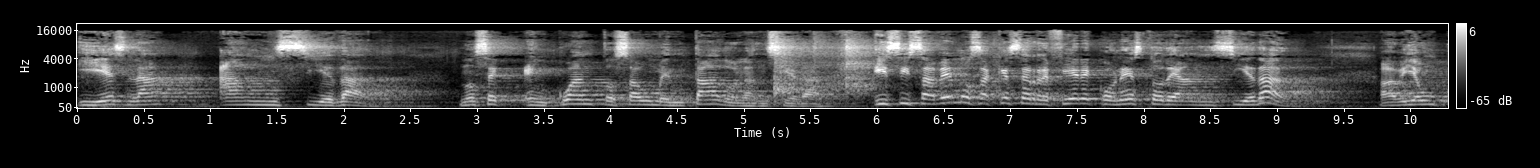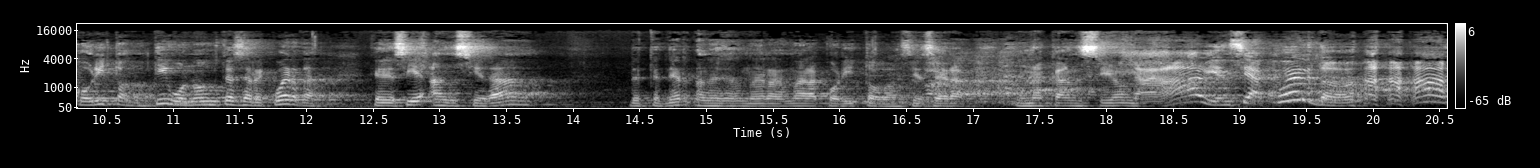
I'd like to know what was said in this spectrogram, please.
y es la ansiedad. No sé en cuántos ha aumentado la ansiedad. Y si sabemos a qué se refiere con esto de ansiedad, había un corito antiguo, ¿no? Usted se recuerda, que decía ansiedad, de tener, no, era, no era corito, así era una canción, ah, bien se acuerda,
